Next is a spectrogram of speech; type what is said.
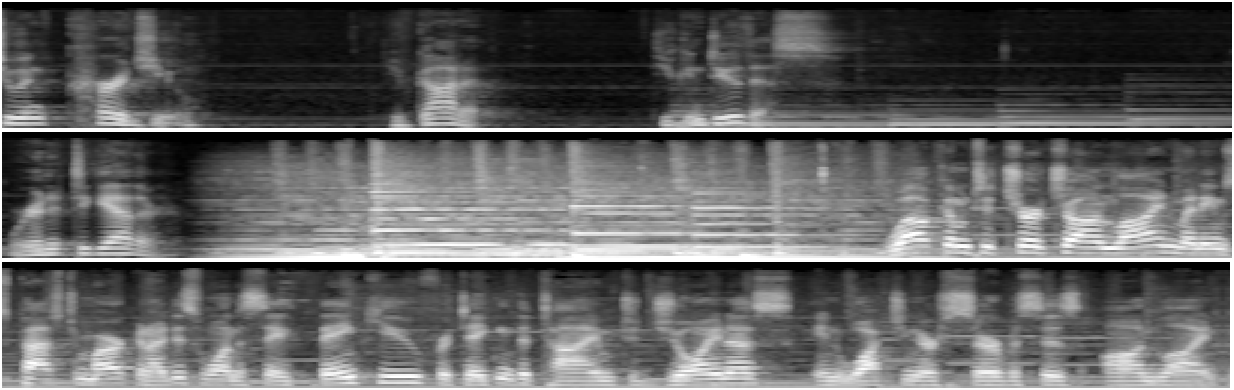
to encourage you. You've got it. You can do this. We're in it together. Welcome to Church Online. My name is Pastor Mark, and I just want to say thank you for taking the time to join us in watching our services online.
